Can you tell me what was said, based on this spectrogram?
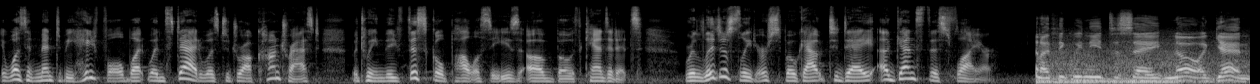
it wasn't meant to be hateful, but instead was to draw contrast between the fiscal policies of both candidates. Religious leaders spoke out today against this flyer. And I think we need to say no again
